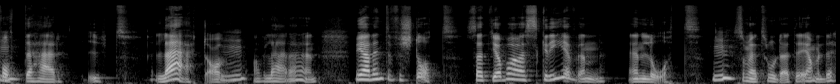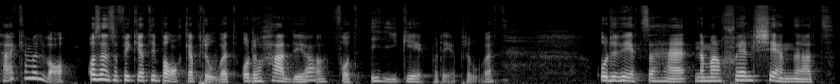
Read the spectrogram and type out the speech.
fått det här utlärt av, mm. av läraren. Men jag hade inte förstått, så att jag bara skrev en, en låt mm. som jag trodde att ja, men det här kan väl vara. Och sen så fick jag tillbaka provet och då hade jag fått IG på det provet. Och du vet så här, när man själv känner att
